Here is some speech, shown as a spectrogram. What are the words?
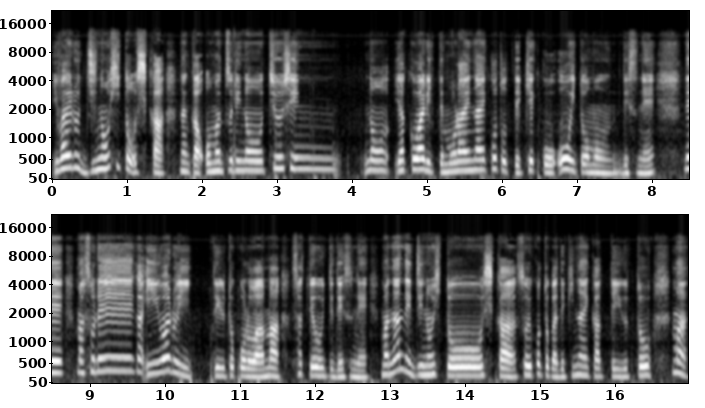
いわゆる地の人しか、なんかお祭りの中心の役割ってもらえないことって結構多いと思うんですね。で、まあそれが言い悪いっていうところは、まあ、さておいてですね、まあ、なんで地の人しかそういうことができないかっていうと、まあ、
